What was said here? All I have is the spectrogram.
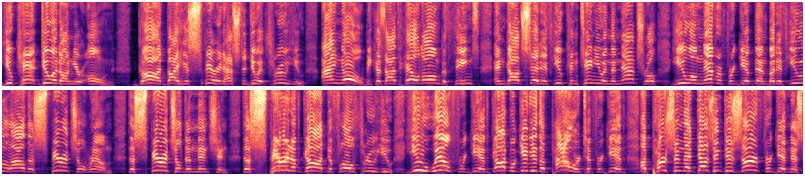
You can't do it on your own. God, by his spirit, has to do it through you. I know because I've held on to things, and God said, if you continue in the natural, you will never forgive them. But if you allow the spiritual realm, the spiritual dimension, the Spirit of God to flow through you, you will forgive. God will give you the power to forgive a person that doesn't deserve forgiveness.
